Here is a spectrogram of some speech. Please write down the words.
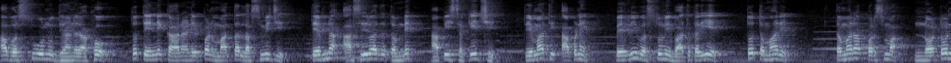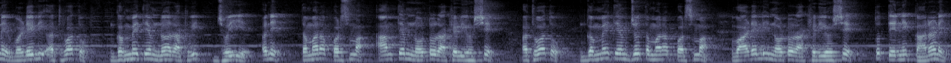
આ વસ્તુઓનું ધ્યાન રાખો, તો તેને કારણે પણ માતા લક્ષ્મીજી તેમના આશીર્વાદ તમને આપી શકે છે. તેમાંથી આપણે પહેલી વસ્તુની વાત કરીએ, તો તમારે તમારા પર્સમાં નોટોને વળેલી અથવા તો ગમે તેમ ન રાખવી જોઈએ અને તમારા પર્સમાં આમ તેમ નોટો રાખેલી હશે અથવા તો ગમે તેમ જો તમારા પર્સમાં વાળેલી નોટો રાખેલી હશે તો તેને કારણે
